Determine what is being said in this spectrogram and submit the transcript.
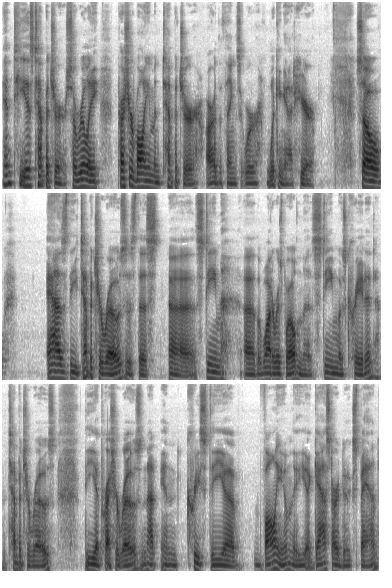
And T is temperature. So really, pressure, volume, and temperature are the things that we're looking at here. So as the temperature rose, as the uh, steam, uh, the water was boiled and the steam was created, the temperature rose, the uh, pressure rose, and that increased the uh, volume, the uh, gas started to expand.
